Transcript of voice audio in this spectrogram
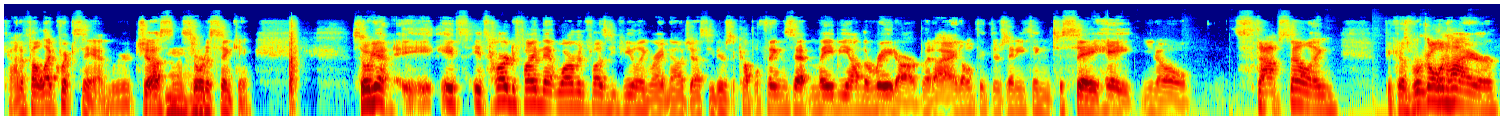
kind of felt like quicksand. We were just mm-hmm. sort of sinking. So again, it's it's hard to find that warm and fuzzy feeling right now, Jesse. There's a couple things that may be on the radar, but I don't think there's anything to say, hey, you know, stop selling because we're going higher.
